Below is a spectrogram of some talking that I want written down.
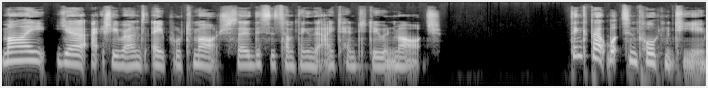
My year actually runs April to March, so this is something that I tend to do in March. Think about what's important to you.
